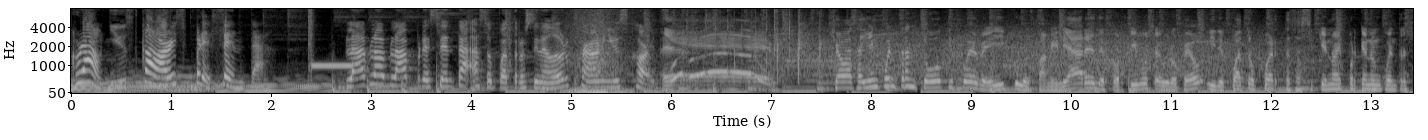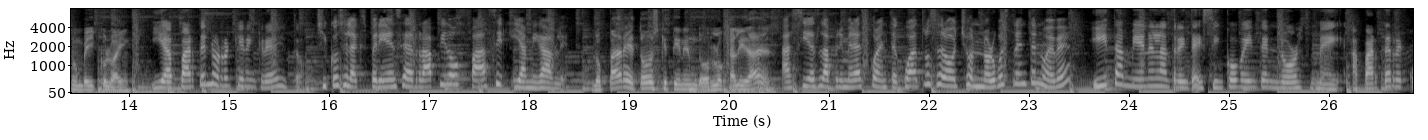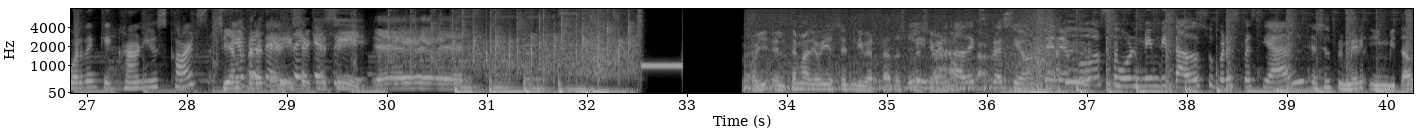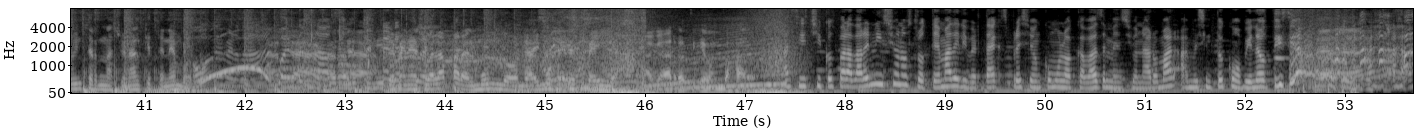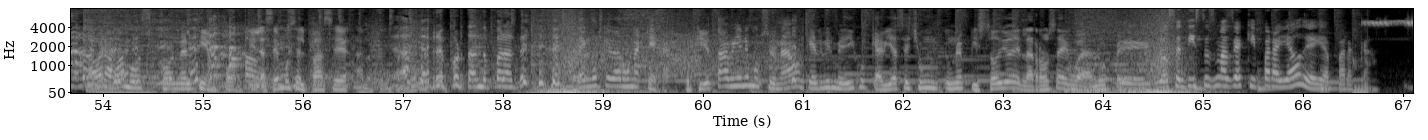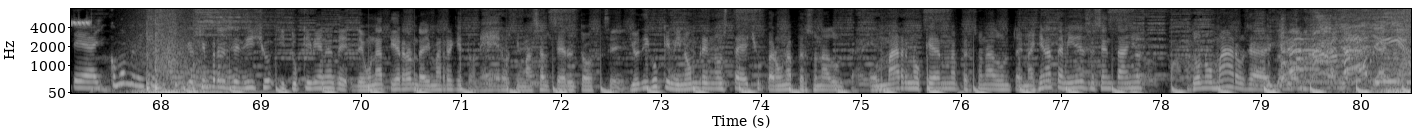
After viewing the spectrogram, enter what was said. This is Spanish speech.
Crown Used Cars presenta. Bla bla bla presenta a su patrocinador Crown Used Cars. Eh, chavas, ahí encuentran todo tipo de vehículos familiares, deportivos, europeos y de cuatro puertas, así que no hay por qué no encuentres un vehículo ahí. Y aparte no requieren crédito. Chicos, y la experiencia es rápido, fácil y amigable. Lo padre de todo es que tienen dos localidades. Así es, la primera es 4408 Northwest 39. Y también en la 3520 North May. Aparte recuerden que Crown Used Cars Siempre, te, dice que, sí. Eh. Oye, el tema de hoy es libertad de expresión. Libertad ¿no? de expresión. Tenemos un invitado súper especial. Es el primer invitado internacional que tenemos. ¿no? Oh, de verdad. Fuerte aplauso. De Venezuela para el mundo, donde hay mujeres bellas. Agárrate que va en bajada. Así es, chicos, para dar inicio a nuestro tema de libertad de expresión, como lo acabas de mencionar, Omar, ah, me siento como bien auticia. Ahora vamos con el tiempo. Y le hacemos el pase a nuestro compañero. Reportando para ti. Tengo que dar una queja, porque yo estaba bien emocionado que Elvin me dijo que habías hecho un, un episodio de La Rosa de Guadalupe. ¿Lo sentiste más de aquí para allá o de allá para acá? De ahí, ¿Cómo me dijiste? Yo siempre les he dicho, y tú que vienes de, de una tierra donde hay más reggaetoneros y más salsero y todo, Sí. yo digo que mi nombre no está hecho para una persona adulta. Omar no queda en una persona adulta. Imagínate a mí de 60 años, Don Omar, o sea, yo-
